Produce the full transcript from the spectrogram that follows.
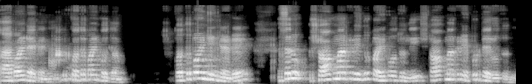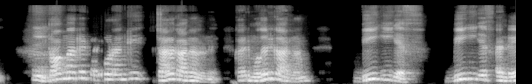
ఆ పాయింట్ అయిపోయింది. ఇప్పుడు కొత్త పాయింట్ వద్దాం కొత్త పాయింట్ ఏంటంటే అసలు స్టాక్ మార్కెట్ ఎందుకు పడిపోతుంది? స్టాక్ మార్కెట్ ఎప్పుడు పెరుగుతుంది? స్టాక్ మార్కెట్ పడిపోవడానికి చాలా కారణాలు ఉన్నాయి. కానీ మొదటి కారణం బిఈఎస్ బిఈఎస్ అంటే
